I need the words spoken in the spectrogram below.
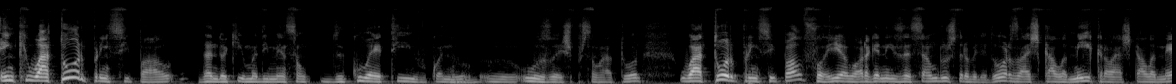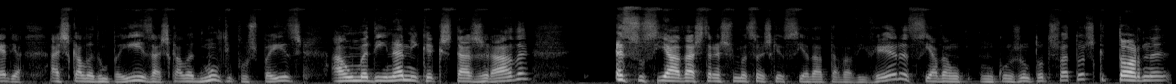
em que o ator principal, dando aqui uma dimensão de coletivo quando uhum. uh, usa a expressão ator, o ator principal foi a organização dos trabalhadores à escala micro, à escala média, à escala de um país, à escala de múltiplos países. Há uma dinâmica que está gerada associada às transformações que a sociedade estava a viver, associada a um, um conjunto de outros fatores que torna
